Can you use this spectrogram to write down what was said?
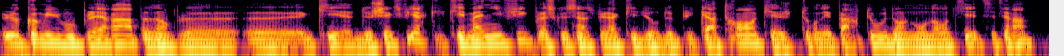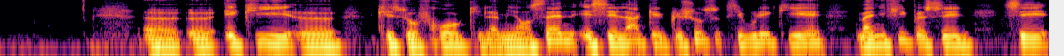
le comme il vous plaira, par exemple, euh, euh qui est de Shakespeare, qui, est magnifique parce que c'est un spectacle qui dure depuis quatre ans, qui a tourné partout dans le monde entier, etc. Euh, euh, et qui euh, Christophe Rowe qui l'a mis en scène et c'est là quelque chose si vous voulez qui est magnifique parce que c'est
